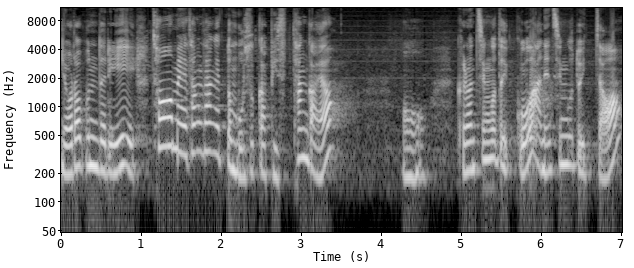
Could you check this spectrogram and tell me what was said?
여러분들이 처음에 상상했던 모습과 비슷한가요? 어, 그런 친구도 있고 아닌 친구도 있죠.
